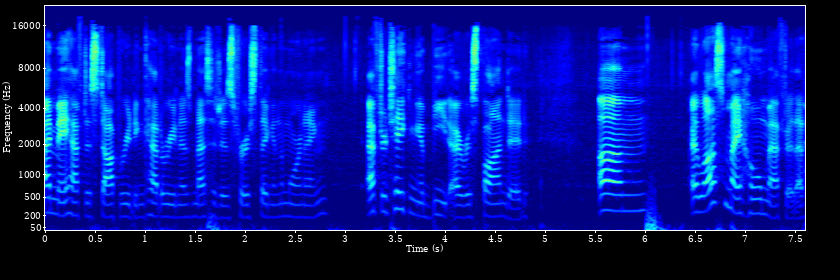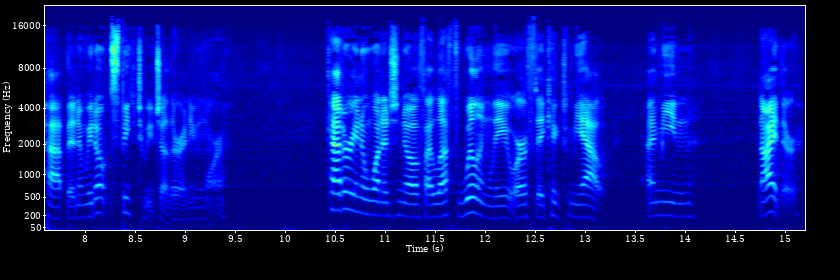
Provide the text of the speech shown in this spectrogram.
I may have to stop reading Katerina's messages first thing in the morning. After taking a beat, I responded, Um, I lost my home after that happened, and we don't speak to each other anymore. Katerina wanted to know if I left willingly or if they kicked me out. I mean, neither.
